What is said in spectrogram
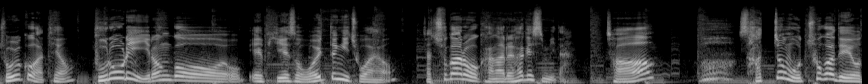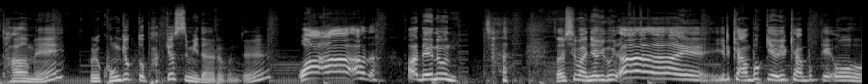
좋을 것 같아요. 브롤이 이런 거에 비해서 월등히 좋아요. 자, 추가로 강화를 하겠습니다. 자, 4.5초가 돼요, 다음에. 그리고 공격도 바뀌었습니다, 여러분들. 와, 아, 아, 아, 내 눈. 자, 잠시만요. 이거, 아, 아, 예. 이렇게 안 볼게요. 이렇게 안 볼게요. 어,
